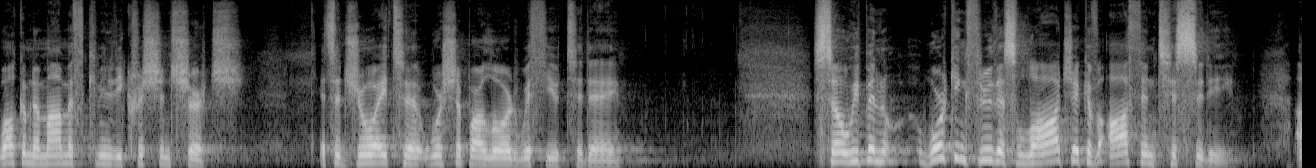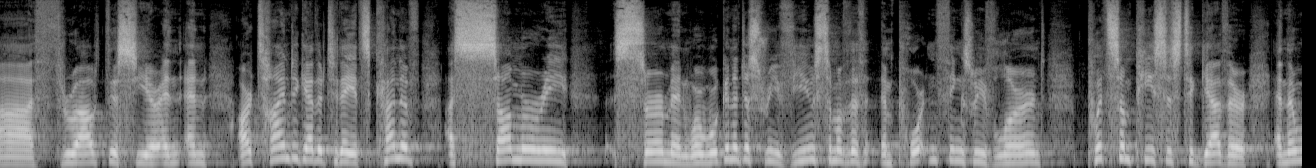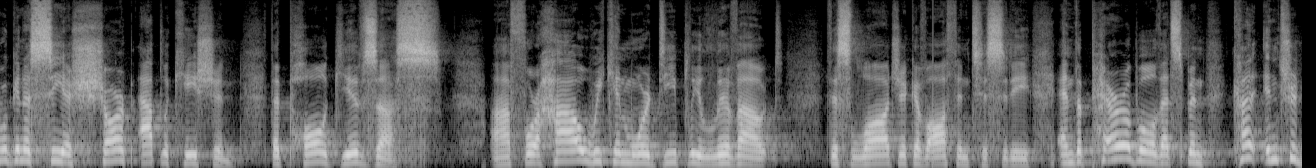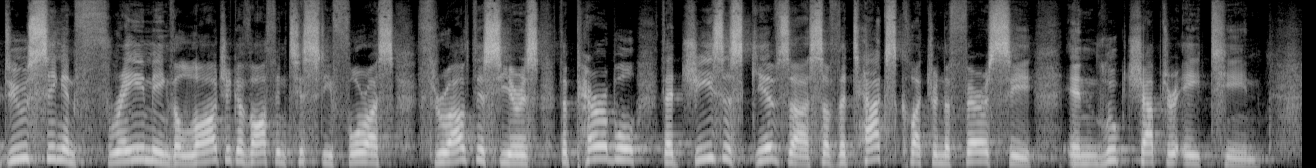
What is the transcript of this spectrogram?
Welcome to Monmouth Community Christian Church. It's a joy to worship our Lord with you today. So, we've been working through this logic of authenticity uh, throughout this year. And, and our time together today, it's kind of a summary sermon where we're going to just review some of the important things we've learned, put some pieces together, and then we're going to see a sharp application that Paul gives us uh, for how we can more deeply live out this logic of authenticity. And the parable that's been kind of introducing and framing the logic of authenticity for us throughout this year is the parable that Jesus gives us of the tax collector and the Pharisee in Luke chapter 18.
